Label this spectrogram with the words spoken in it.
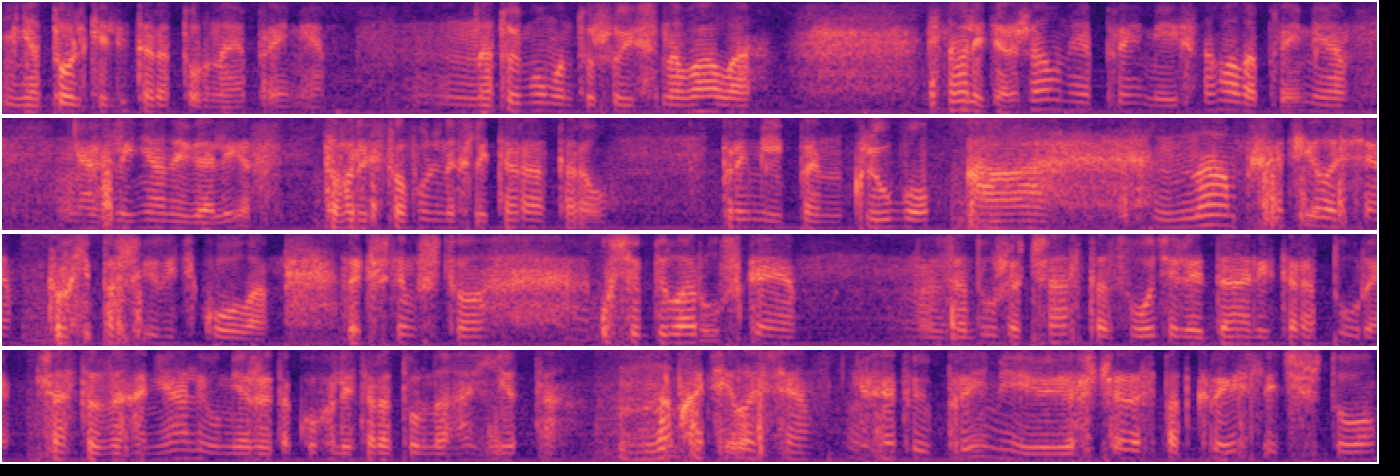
не толькі літаратурная прэмія. На той момант ужо існавала існавалі дзяржаўныя прэміі, існавала прэмія гліняны вялез таварыства вольных літаратараў прэмій пен клубу а нам хацелася трохі пашырыць кола рэч тым што ўсё беларускае задужа часта зводзілі да літаратуры часта заганялі ў межы такога літаратурнага гета нам хацелася гэтую прэмію яшчэ раз падкрэсліць што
